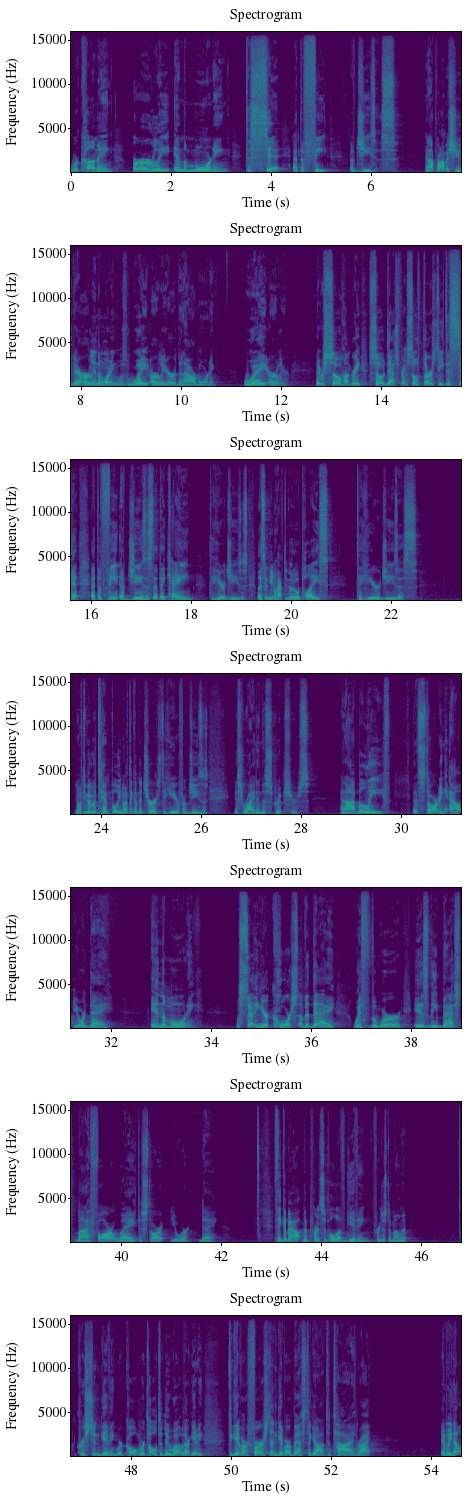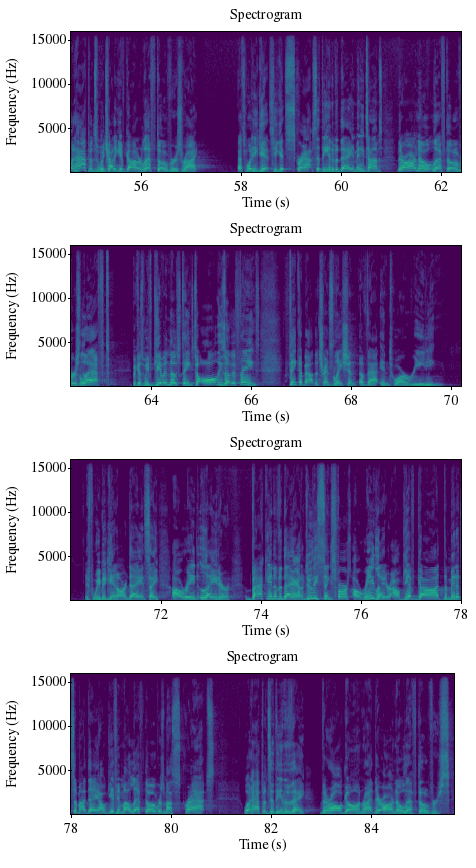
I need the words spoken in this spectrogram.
were coming early in the morning to sit at the feet of Jesus. And I promise you, their early in the morning was way earlier than our morning, way earlier. They were so hungry, so desperate, so thirsty to sit at the feet of Jesus that they came to hear Jesus. Listen, you don't have to go to a place to hear Jesus. You don't have to go to a temple. You don't have to come to church to hear from Jesus. It's right in the scriptures. And I believe that starting out your day in the morning, with setting your course of the day with the word, is the best by far way to start your day. Think about the principle of giving for just a moment. Christian giving. We're, told, we're told to do what with our giving? To give our first and to give our best to God, to tithe, right? And we know what happens when we try to give God our leftovers, right? That's what he gets. He gets scraps at the end of the day, and many times there are no leftovers left because we've given those things to all these other things. Think about the translation of that into our reading. If we begin our day and say, I'll read later, back end of the day, I got to do these things first, I'll read later, I'll give God the minutes of my day, I'll give Him my leftovers, my scraps. What happens at the end of the day? They're all gone, right? There are no leftovers.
